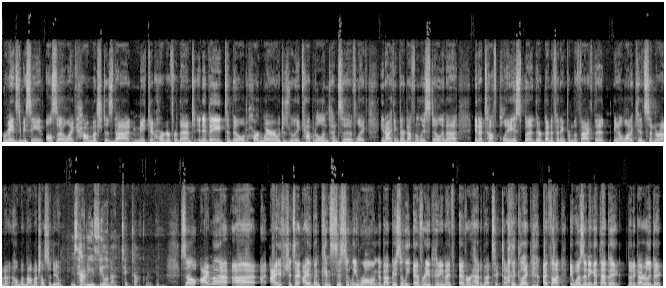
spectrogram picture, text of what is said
remains to be seen. Also, like how much does that make it harder for them to innovate, to build hardware, which is really capital intensive? Like you know, I think they're definitely still in a in a tough place, but they're benefiting from the fact that you know a lot of kids sitting around at home with not much else to do. And How do you feel about TikTok right now? So I'm a, uh, I, I should say I have been consistently wrong about basically every opinion I've ever had about TikTok. like I thought it wasn't gonna get that big, then it got really big.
